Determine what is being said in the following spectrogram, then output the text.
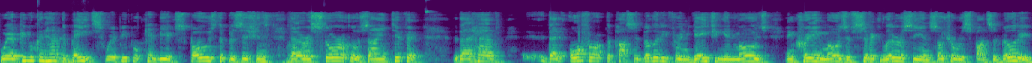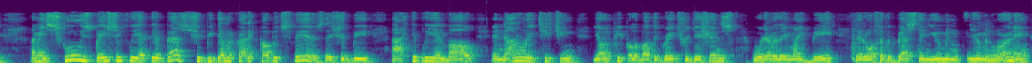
where people can have debates, where people can be exposed to positions that are historical, scientific, that have that offer up the possibility for engaging in modes and creating modes of civic literacy and social responsibility. I mean, schools basically at their best should be democratic public spheres. They should be actively involved in not only teaching young people about the great traditions whatever they might be, that offer the best in human human learning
